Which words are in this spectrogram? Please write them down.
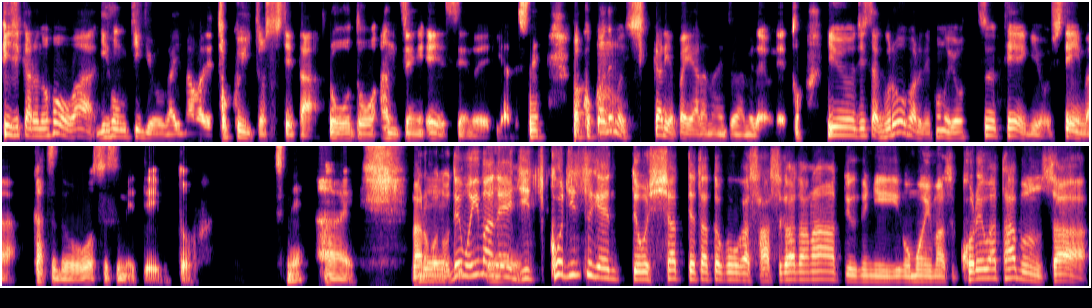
フィジカルの方は日本企業が今まで得意としてた労働安全衛生のエリアですね。まあ、ここはでもしっかりやっぱりやらないとダメだよね、という、実はグローバルでこの4つ定義をして今、活動を進めていると。ですね。はい。なるほど。でも今ね、えー自己実現っておっしゃってたところがさすがだなっていうふうに思います。これは多分さ、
